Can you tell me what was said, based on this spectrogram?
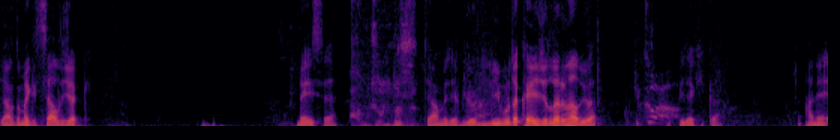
Yardıma gitse alacak. Neyse. Biz devam edelim. Gör, Lee burada kayıcılarını alıyor. Bir dakika. Hani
